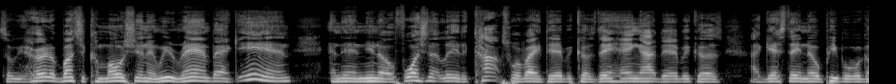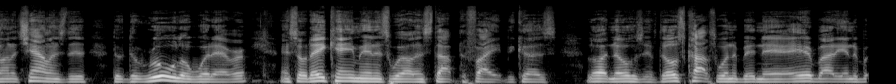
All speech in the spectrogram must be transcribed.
So we heard a bunch of commotion and we ran back in. And then, you know, fortunately the cops were right there because they hang out there because I guess they know people were going to challenge the, the, the, rule or whatever. And so they came in as well and stopped the fight because Lord knows if those cops wouldn't have been there, everybody in the,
